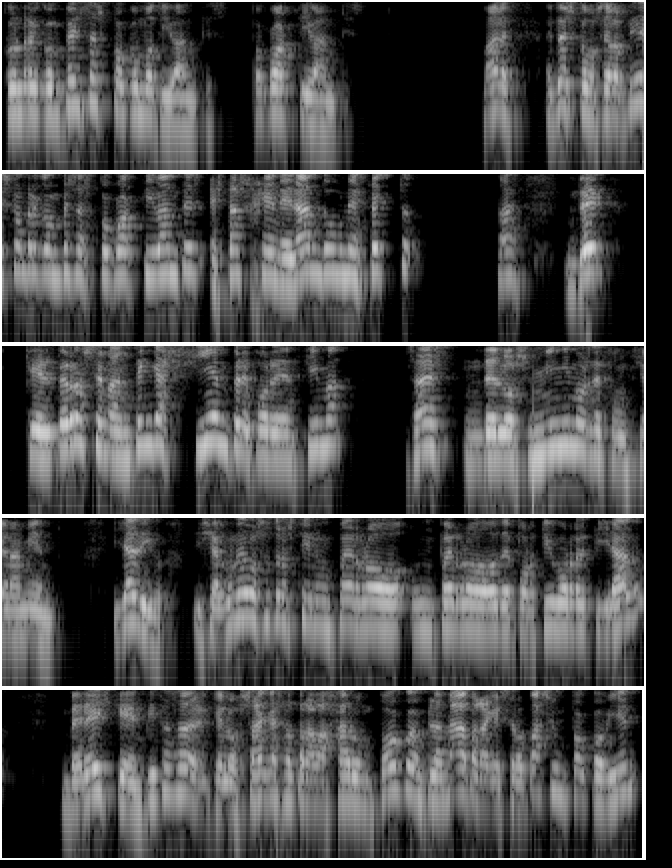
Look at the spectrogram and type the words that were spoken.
con recompensas poco motivantes, poco activantes. ¿Vale? Entonces, como se lo pides con recompensas poco activantes, estás generando un efecto de que el perro se mantenga siempre por encima ¿sabes? De los mínimos de funcionamiento. Y ya digo, y si alguno de vosotros tiene un perro, un perro deportivo retirado, veréis que empiezas a, que lo sacas a trabajar un poco, en plan, ah, para que se lo pase un poco bien,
